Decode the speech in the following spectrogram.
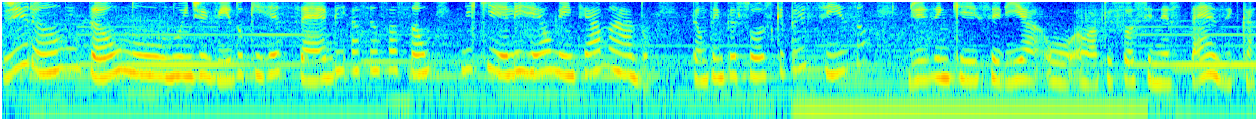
gerando então no, no indivíduo que recebe a sensação de que ele realmente é amado. Então, tem pessoas que precisam Dizem que seria a pessoa sinestésica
